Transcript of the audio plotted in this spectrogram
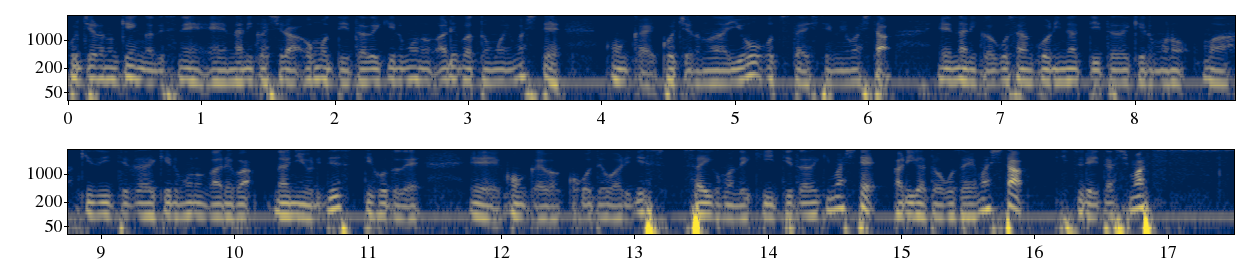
こちらの件がですね、え何かしら思っていただけるものがあればと思いまして、今回こちらの内容をお伝えしてみました。え何かご参考になっていただけるもの、まあ、気づいていただけるものがあれば何よりですということで、え今回はここで終わりです。最後まで聞いていただきましてありがとうございました。失礼いたします。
